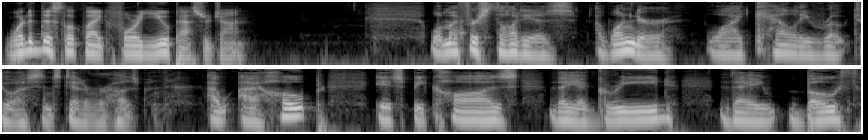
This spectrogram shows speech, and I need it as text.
What did this look like for you, Pastor John? Well, my first thought is I wonder why Kelly wrote to us instead of her husband. I, I hope it's because they agreed, they both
